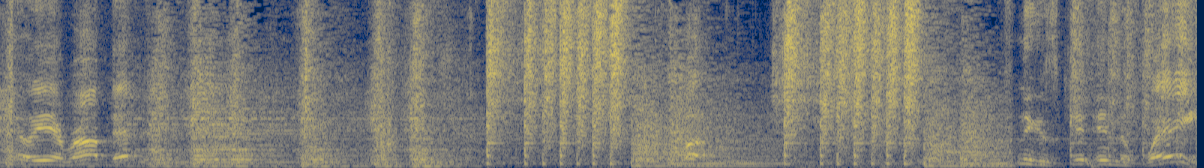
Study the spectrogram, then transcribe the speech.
Hell yeah, rob that. Fuck. Niggas get in the way.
